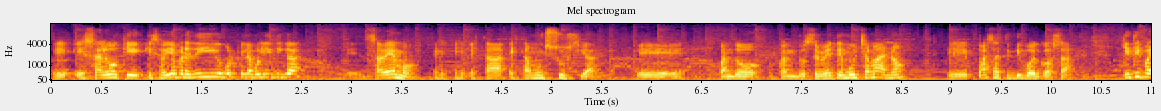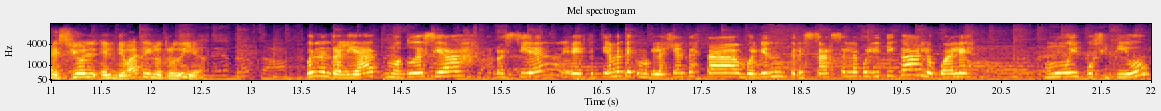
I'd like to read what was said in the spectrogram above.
es algo que, que se había perdido porque la política eh, sabemos, está, está muy sucia. Eh, cuando, cuando se mete mucha mano, eh, pasa este tipo de cosas. ¿Qué te pareció el, debate del otro día? Bueno, en realidad, como tú decías recién, efectivamente como que la gente está volviendo a interesarse en la política, lo cual es muy positivo,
